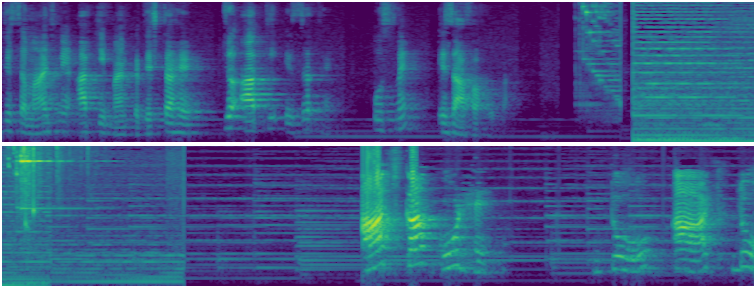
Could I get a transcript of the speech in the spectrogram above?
जो समाज में आपकी मान प्रतिष्ठा है, जो आपकी इज़्ज़त है, उसमें इजाफा होगा। आज का कोड है। दो, आठ, दो।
